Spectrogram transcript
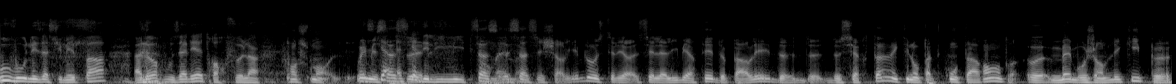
ou vous ne les assumez pas, alors vous allez être orphelin. Franchement, Oui, mais qu'il y a, ça, a c'est- des limites Ça, c'est- même? ça, c'est Charlie Hebdo, c'est-à-dire c'est la liberté de parler de, de- de certains qui n'ont pas de compte à rendre, euh, même aux gens de l'équipe, euh,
